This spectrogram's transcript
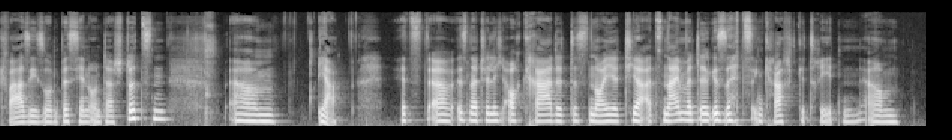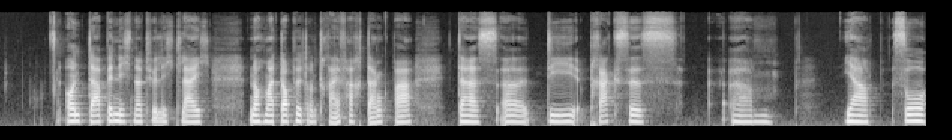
quasi so ein bisschen unterstützen. Ähm, ja, jetzt äh, ist natürlich auch gerade das neue Tierarzneimittelgesetz in Kraft getreten. Ähm, und da bin ich natürlich gleich nochmal doppelt und dreifach dankbar, dass äh, die Praxis ähm, ja so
